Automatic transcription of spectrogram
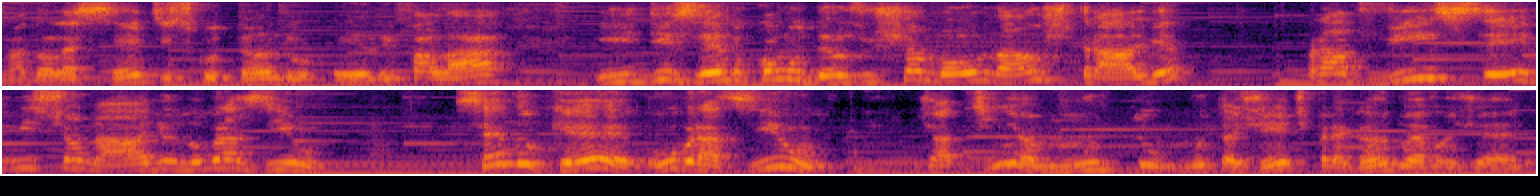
um adolescente escutando ele falar e dizendo como Deus o chamou na Austrália para vir ser missionário no Brasil. Sendo que o Brasil já tinha muito, muita gente pregando o evangelho.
